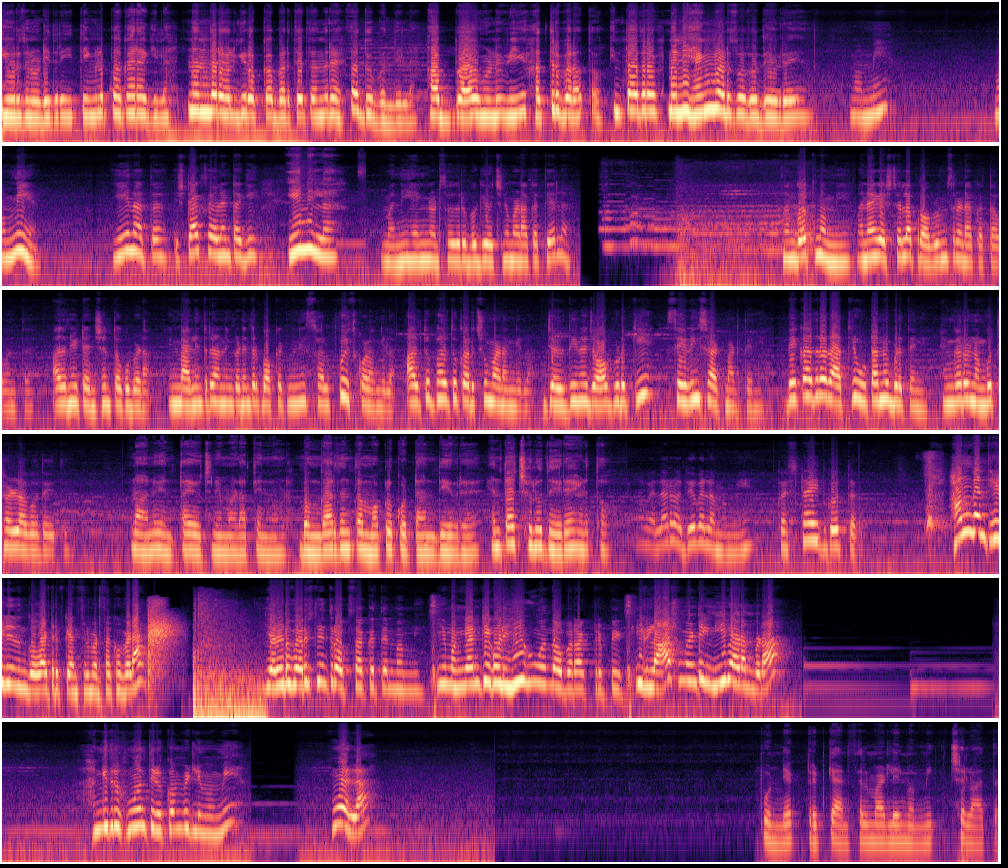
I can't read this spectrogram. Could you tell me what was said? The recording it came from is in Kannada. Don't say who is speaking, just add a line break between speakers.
ಇವ್ರದ್ದು ನೋಡಿದ್ರೆ ಈ ತಿಂಗಳು ಪಗಾರ ಆಗಿಲ್ಲ. ನಂದರ ಹೊಲ್ಗಿ ರೊಕ್ಕ ಬರ್ತೈತಂದ್ರೆ ಅದು ಬಂದಿಲ್ಲ. ಹಬ್ಬ ಹುಣವಿ ಹತ್ರ ಬರತ್ತಾವ. ಇಂತಾದ್ರಾಗ ಮನಿ ಹೆಂಗ್ ನಡೆಸೋದು ದೇವ್ರೆ?
ಮಮ್ಮಿ? ಮಮ್ಮಿ? ಏನಾತ? ಇಷ್ಟಾಕ್ ಸೈಲೆಂಟ್ ಆಗಿ?
ಏನಿಲ್ಲ.
ಮನಿ ಹೆಂಗ್ ನಡ್ಸೋದ್ರ ಬಗ್ಗೆ ಯೋಚನೆ ಮಾಡಾಕತ್ತಿಯಲ್ಲ? ನಂಗೆ ಗೊತ್ತು ಮಮ್ಮಿ ಮನ್ಯಾಗ ಎಷ್ಟೆಲ್ಲ ಪ್ರಾಬ್ಲಮ್ಸ್ ನಡಾಕತ್ತಾವಂತ ಅದ ನೀ ಟೆನ್ಷನ್ ತಗೋಬೇಡ. ಇನ್ ಮ್ಯಾಲಿಂತ್ರ ನನ್ನ ಕಡೆಯಿಂದ ಪಾಕೆಟ್ ಮನಿ ಸ್ವಲ್ಪ ಇಸ್ಕೊಳಂಗಿಲ್ಲ. ಅಲ್ತು ಬಲ್ತು ಖರ್ಚು ಮಾಡಂಗಿಲ್ಲ. ಜಲ್ದಿನ ಜಾಬ್ ಹುಡುಕಿ ಸೇವಿಂಗ್ ಸ್ಟಾರ್ಟ್ ಮಾಡ್ತೇನೆ. ಬೇಕಾದ್ರೆ ರಾತ್ರಿ ಊಟನೂ ಬಿಡ್ತೇನೆ. ಹೆಂಗಾರು ನಂಗೂ ತಳ್ಳಾಗೋದೈತಿ
ನಾನು ಎಂತ ಯೋಚನೆ ಮಾಡತ್ತೇನೆ ನೋಡ್. ಬಂಗಾರದಂತ ಮಕ್ಳು ಕೊಟ್ಟಾನ ದೇವ್ರೆ. ಎಂತ ಚಲೋ ಧೈರ್ಯ ಹೇಳ್ತಾವ.
ನಾವೆಲ್ಲರೂ ಅದೇವಲ್ಲ ಮಮ್ಮಿ? ಕಷ್ಟ ಐತ್ ಗೊತ್ತ. ಹಂಗಂತ ಹೇಳಿ ನನ್ ಗೋವಾ ಟ್ರಿಪ್ ಕ್ಯಾನ್ಸಲ್ ಮಾಡ್ಸಕ್ ಹೋಗ್ಬೇಡ.
ಎರಡು ವರ್ಷದಿಂದ ಒಪ್ಸಾಕತ್ತೇನ್ ಮಮ್ಮಿ. ಈ ಮಂಗ್ಯಾನ್ಕೆಗಳು ಈಗ ಹೂ ಅಂದವ್ ಬರಾಕ್ ಟ್ರಿಪ್ಪಿಗೆ
ಈಗ ಲಾಸ್ಟ್ ಮಿನಿಟಿಗೆ ನೀವ್ ಆಡನ್ಬೇಡ ಹಂಗಿದ್ರೆ ಹೂ ಅಂತ ತಿಳ್ಕೊಂಬಿಡ್ಲಿ ಮಮ್ಮಿ. ಹ್ಞೂ ಅಲ್ಲ?
ಪುಣ್ಯಕ್ ಟ್ರಿಪ್ ಕ್ಯಾನ್ಸಲ್ ಮಾಡ್ಲಿಲ್ಲ ಮಮ್ಮಿ. ಚಲೋ ಆತ.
